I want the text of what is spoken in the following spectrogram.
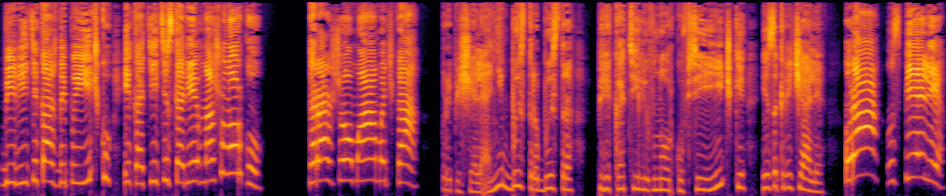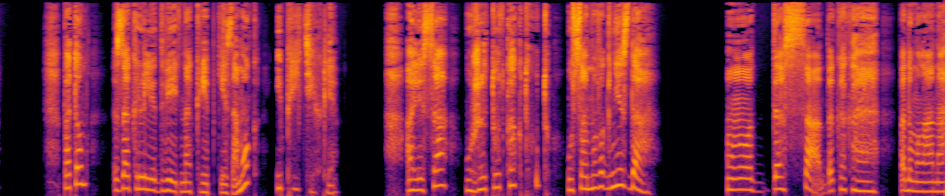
Берите каждый по яичку и катите скорее в нашу норку!» «Хорошо, мамочка!» — пропищали они быстро-быстро, перекатили в норку все яички и закричали «Ура! Успели!» Потом закрыли дверь на крепкий замок и притихли. А лиса уже тут как тут, у самого гнезда. «Вот досада какая!» — подумала она.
